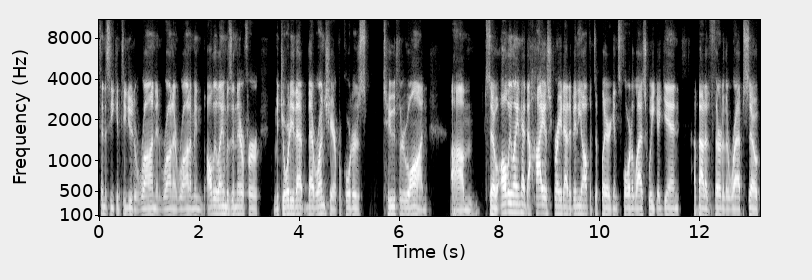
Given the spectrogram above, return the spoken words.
Tennessee continued to run and run and run. I mean, Ollie Lane was in there for majority of that that run share from quarters two through on. Um, so Ollie Lane had the highest grade out of any offensive player against Florida last week. Again, about a third of the reps. So,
